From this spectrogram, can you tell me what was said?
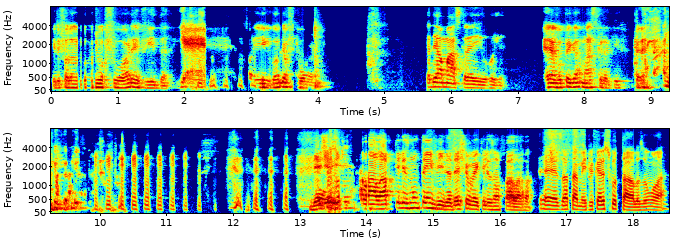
Ele falando God of War é vida. Yeah! Isso aí, God of War. Cadê a máscara aí, Rogério? É, eu vou pegar a máscara aqui. Deixa outros falar lá, porque eles não têm vida. Deixa eu ver o que eles vão falar lá. É, exatamente. Eu quero escutá-los. Vamos lá.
